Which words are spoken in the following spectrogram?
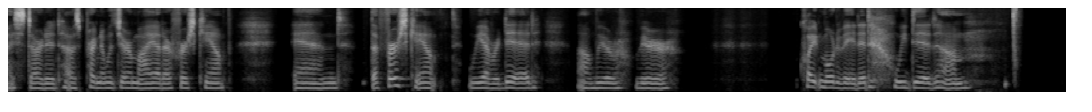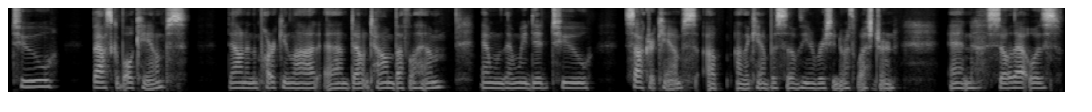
I started. I was pregnant with Jeremiah at our first camp, and the first camp we ever did, um, we were we were quite motivated. We did. Um, two basketball camps down in the parking lot and downtown Bethlehem. And then we did two soccer camps up on the campus of the University of Northwestern. And so that was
